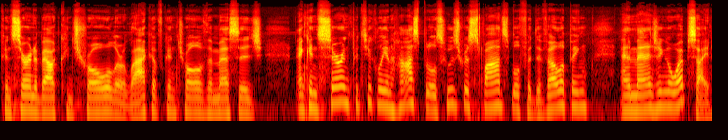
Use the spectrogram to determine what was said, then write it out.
concern about control or lack of control of the message, and concern, particularly in hospitals, who's responsible for developing and managing a website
